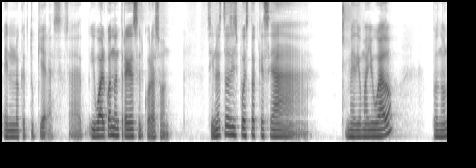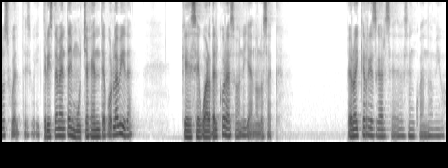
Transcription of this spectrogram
en lo que tú quieras. O sea, igual cuando entregas el corazón. Si no estás dispuesto a que sea medio mayugado, pues no lo sueltes, güey. Tristemente hay mucha gente por la vida que se guarda el corazón y ya no lo saca. Pero hay que arriesgarse de vez en cuando, amigo.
